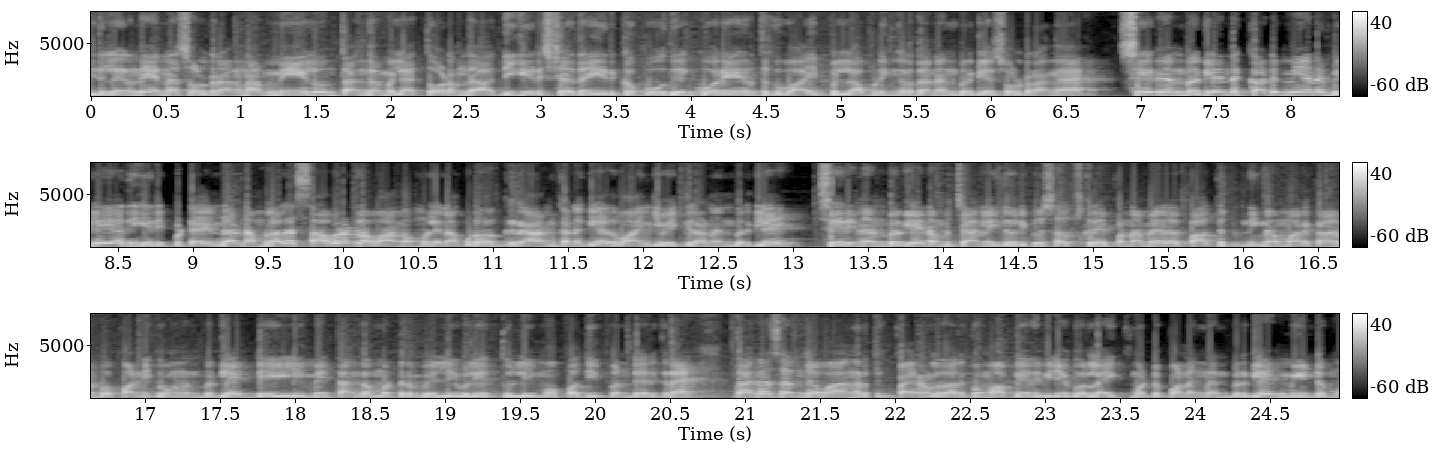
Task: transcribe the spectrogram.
இதுல இருந்து என்ன சொல்றாங்கன்னா மேலும் தங்கம் விலை தொடர்ந்து அதிகரிச்சதே இருக்க போது குறையறதுக்கு வாய்ப்பு இல்லை அப்படிங்கறத நண்பர்களே சொல்றாங்க. சரி நண்பர்களே இந்த கடுமையான விலை அதிகரிப்பு டைம்ல நம்மளால சவரன்ல வாங்க முடியலனா கூட ஒரு கிராம் கணக்கிலாவது வாங்கி வைக்கலாம் நண்பர்களே. சரி நண்பர்களே நம்ம சேனல் இது வரைக்கும் சப்ஸ்கிரைப் பண்ணாம யாராவது பார்த்துட்டு இருந்தீங்கன்னா மறக்காம இப்ப பண்ணிக்கோங்க நண்பர்களே. டெய்லியுமே தங்கம் மற்றும் வெள்ளி விலையை துல்லியமாக பதிவு பண்ணிட்டு இருக்கிறேன். தங்கம் சரிஞ்சா வாங்குறதுக்கு பயனுள்ளதா இருக்கும். அப்படியே அந்த வீடியோக்கு ஒரு லைக் மட்டும் பண்ணுங்க நண்பர்களே. மீண்டும்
